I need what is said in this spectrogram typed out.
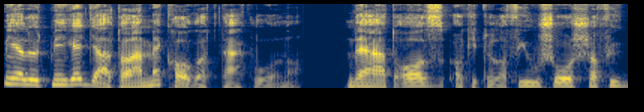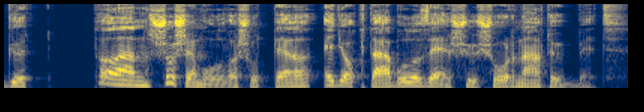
mielőtt még egyáltalán meghallgatták volna. De hát az, akitől a fiú sorsa függött, talán sosem olvasott el egy aktából az első sornál többet.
